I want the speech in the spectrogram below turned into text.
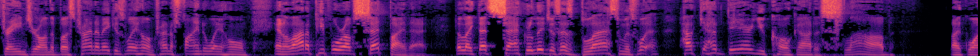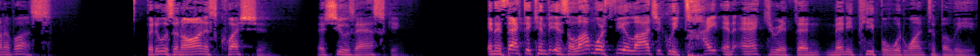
stranger on the bus trying to make his way home, trying to find a way home. And a lot of people were upset by that. They're like, that's sacrilegious, that's blasphemous. What, how, how dare you call God a slob like one of us? But it was an honest question that she was asking. And in fact, it can be, it's a lot more theologically tight and accurate than many people would want to believe.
